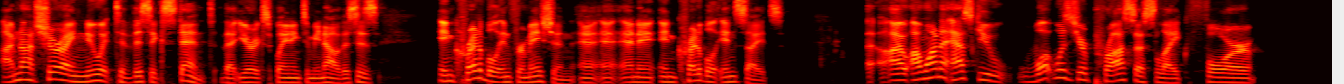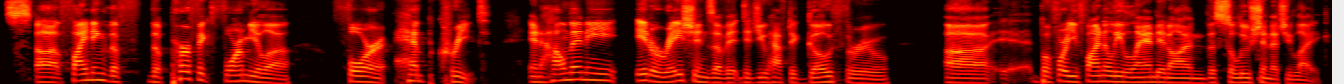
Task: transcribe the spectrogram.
I'm not sure I knew it to this extent that you're explaining to me now. This is incredible information and, and, and incredible insights. I, I want to ask you, what was your process like for uh, finding the the perfect formula for hempcrete, and how many iterations of it did you have to go through uh, before you finally landed on the solution that you like?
